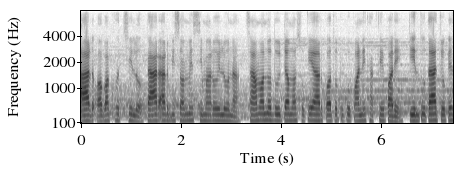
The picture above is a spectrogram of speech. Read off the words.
আর অবাক হচ্ছিল। তার আর বিষমের সীমা রইল না। সামান্য দুইটা মশকে আর কতটুকু পানি থাকতে পারে? কিন্তু তার চোখের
